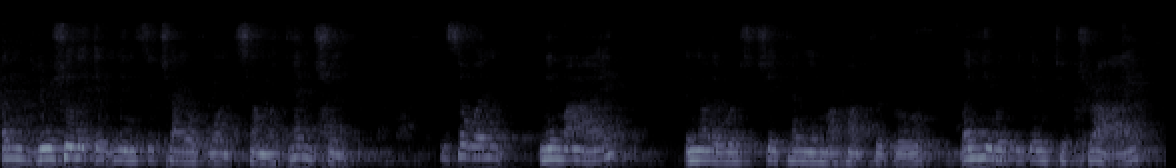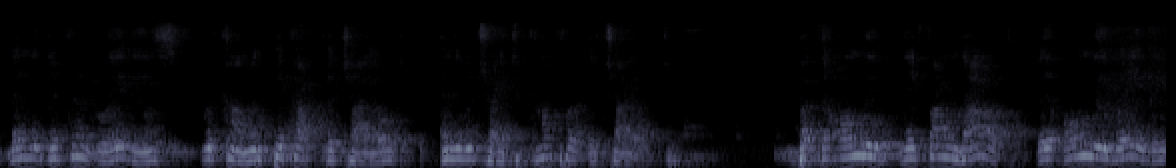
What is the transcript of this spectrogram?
and usually it means the child wants some attention. So when Nimai, in other words Chaitanya Mahaprabhu, when he would begin to cry, then the different ladies would come and pick up the child and they would try to comfort the child. But the only, they found out the only way they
